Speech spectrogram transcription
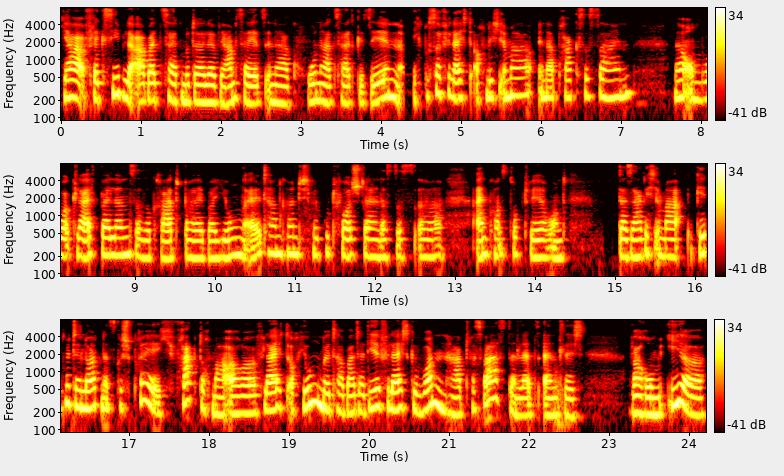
ja, flexible Arbeitszeitmodelle? Wir haben es ja jetzt in der Corona-Zeit gesehen. Ich muss da vielleicht auch nicht immer in der Praxis sein, ne, um Work-Life-Balance. Also gerade bei, bei jungen Eltern könnte ich mir gut vorstellen, dass das äh, ein Konstrukt wäre. Und da sage ich immer, geht mit den Leuten ins Gespräch. Fragt doch mal eure vielleicht auch jungen Mitarbeiter, die ihr vielleicht gewonnen habt. Was war es denn letztendlich? Warum ihr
